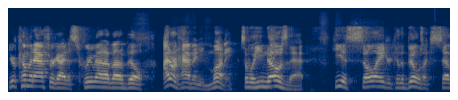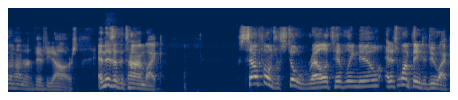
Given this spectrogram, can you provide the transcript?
you're coming after a guy to scream out about a bill. I don't have any money, so he knows that. He is so angry because the bill was like seven hundred and fifty dollars, and this at the time, like cell phones were still relatively new, and it's one thing to do like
